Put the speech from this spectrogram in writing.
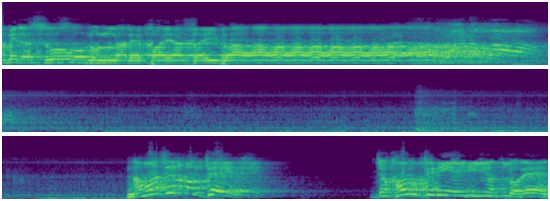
আমি রাসুল্লাহরে পায়া যাইবা। নামাজের মধ্যে যখন তিনি এই নিয়ত করেন,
